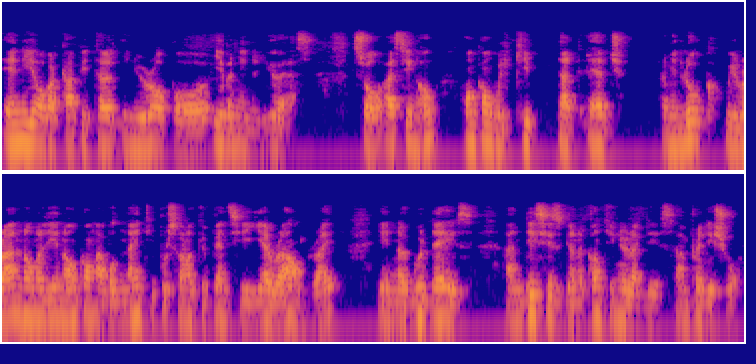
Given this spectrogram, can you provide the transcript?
any other capital in Europe or even in the US. So I think Hong, Hong Kong will keep that edge. I mean, look, we run normally in Hong Kong about 90% occupancy year round, right? In uh, good days. And this is going to continue like this. I'm pretty sure.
